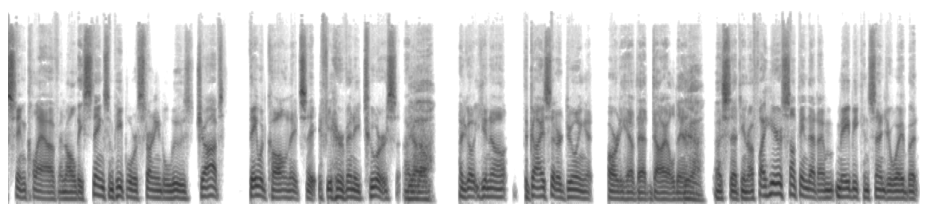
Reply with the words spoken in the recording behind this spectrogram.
Synclav and all these things, and people were starting to lose jobs, they would call and they'd say, "If you hear of any tours," I'd go, Yeah. I'd go, you know, the guys that are doing it already have that dialed in. Yeah. I said, you know, if I hear something that I maybe can send your way, but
